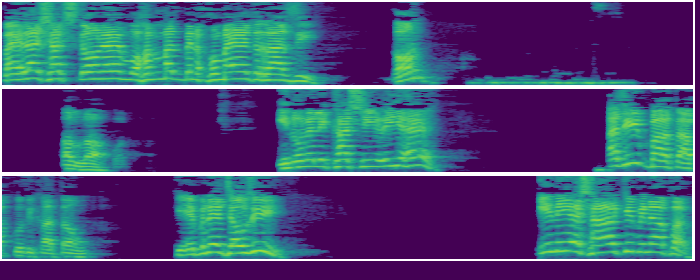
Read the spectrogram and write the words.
پہلا شخص کون ہے؟ محمد بن حمید رازی۔ کون؟ اللہ۔ انہوں نے لکھا شیعی ہے۔ عجیب بات آپ کو دکھاتا ہوں۔ کہ ابن جوزی انہی اشعار کی بنا پر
